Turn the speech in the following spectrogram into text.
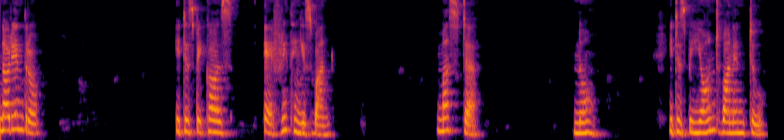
Narendra. It is because everything is one. Master. No. It is beyond one and two.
